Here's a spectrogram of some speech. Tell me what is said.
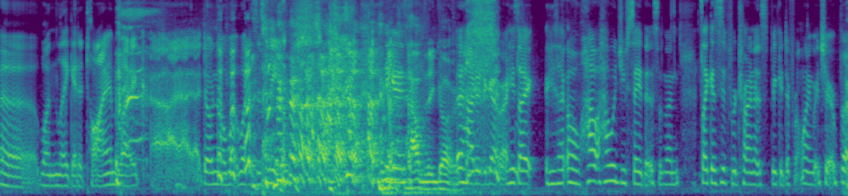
uh, one leg at a time. Like, I, I don't know what what does this mean. he goes, How did it go? uh, how did it go? Right? He's like, he's like, oh, how how would you say this? And then it's like as if we're trying to speak a different language here, but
